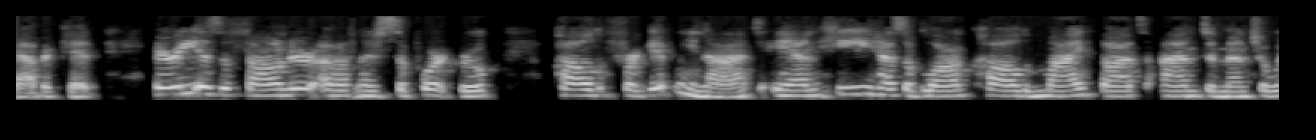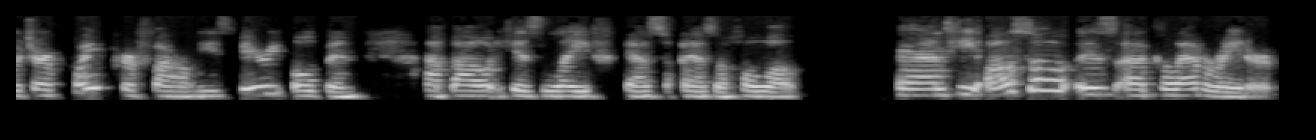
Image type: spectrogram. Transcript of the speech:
advocate. Harry is the founder of a support group called Forget Me Not, and he has a blog called My Thoughts on Dementia, which are quite profound. He's very open about his life as, as a whole. And he also is a collaborator.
